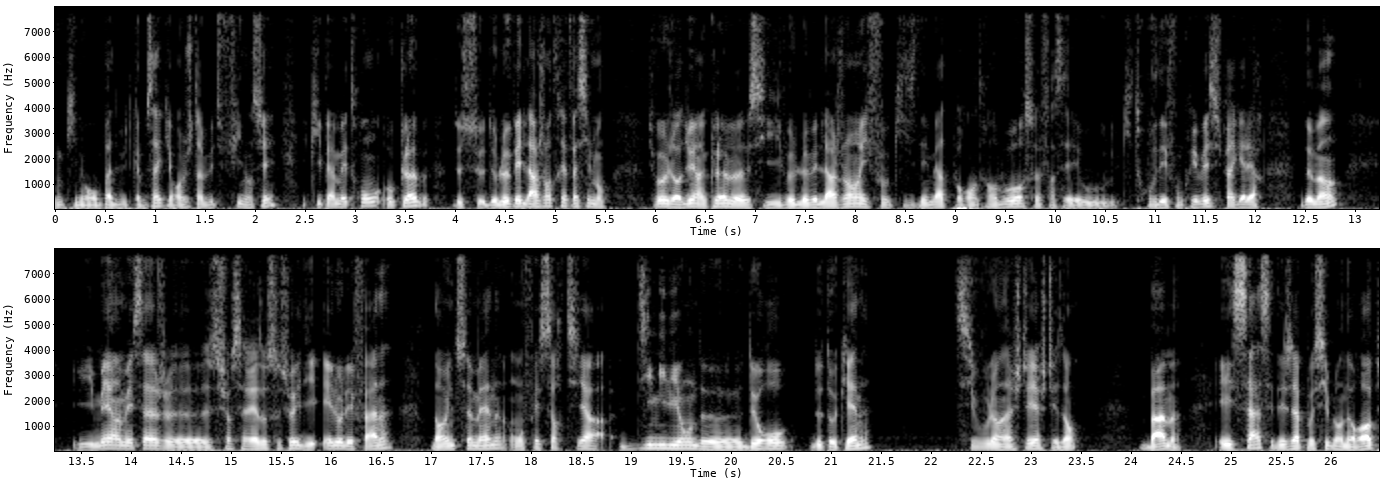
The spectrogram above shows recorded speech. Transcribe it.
donc qui n'auront pas de but comme ça, qui auront juste un but financier et qui permettront au club de, se, de lever de l'argent très facilement. Tu vois, aujourd'hui, un club, euh, s'il veut lever de l'argent, il faut qu'il se démerde pour rentrer en bourse, enfin, c'est, ou qu'il trouve des fonds privés, super galère. Demain, il met un message euh, sur ses réseaux sociaux, il dit Hello les fans, dans une semaine, on fait sortir 10 millions de- d'euros de tokens Si vous voulez en acheter, achetez-en. Bam. Et ça, c'est déjà possible en Europe,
